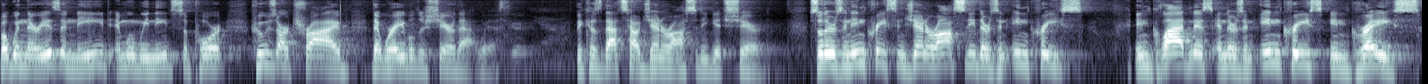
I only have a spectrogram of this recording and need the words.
But when there is a need and when we need support, who's our tribe that we're able to share that with? Because that's how generosity gets shared. So there's an increase in generosity, there's an increase in gladness, and there's an increase in grace.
